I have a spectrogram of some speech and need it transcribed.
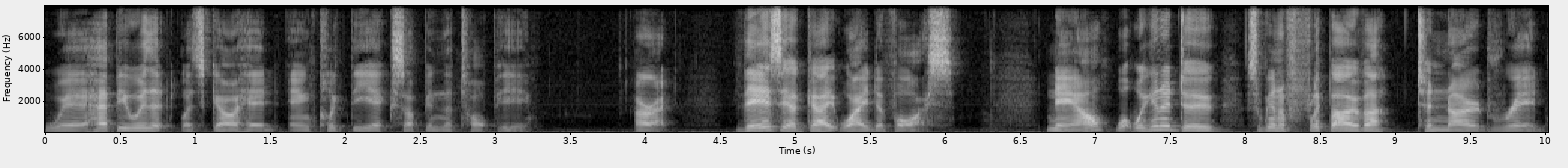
We're happy with it. Let's go ahead and click the X up in the top here. All right, there's our gateway device. Now, what we're going to do is we're going to flip over to Node-RED.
